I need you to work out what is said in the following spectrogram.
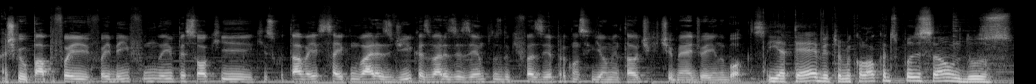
Acho que o papo foi, foi bem fundo aí, o pessoal que, que escutava aí sair com várias dicas, vários exemplos do que fazer para conseguir aumentar o ticket médio aí no box. E até, Vitor, me coloco à disposição dos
